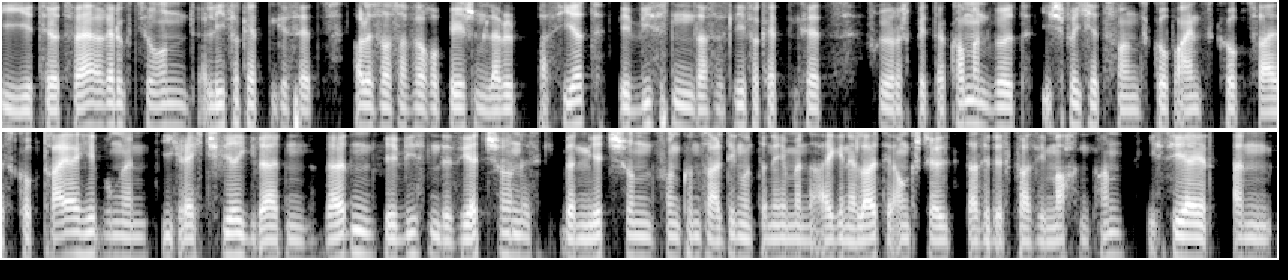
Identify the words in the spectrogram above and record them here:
Die CO2-Reduktion, Lieferkettengesetz, alles, was auf europäischem Level passiert. Wir wissen, dass das Lieferkettengesetz früher oder später kommen wird. Ich spreche jetzt von Scope 1, Scope 2, Scope 3 Erhebungen, die recht schwierig werden werden. Wir wissen das jetzt schon. Es werden jetzt schon von Consulting-Unternehmen eigene Leute angestellt, dass ich das quasi machen kann. Ich sehe einen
